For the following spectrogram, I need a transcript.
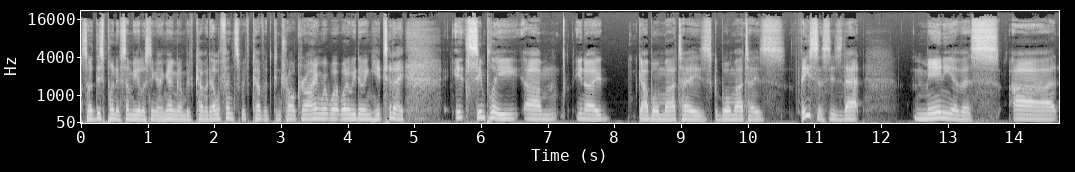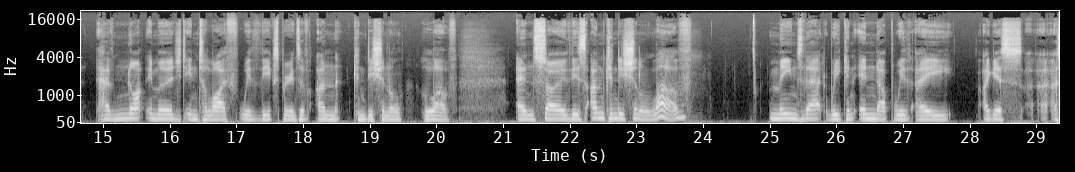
so at this point, if some of you are listening going, hang on, we've covered elephants, we've covered control crying, what, what are we doing here today? It's simply, um, you know, Gabor Mate's, Gabor Mate's thesis is that many of us are, have not emerged into life with the experience of unconditional love. And so this unconditional love means that we can end up with a I guess, a,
